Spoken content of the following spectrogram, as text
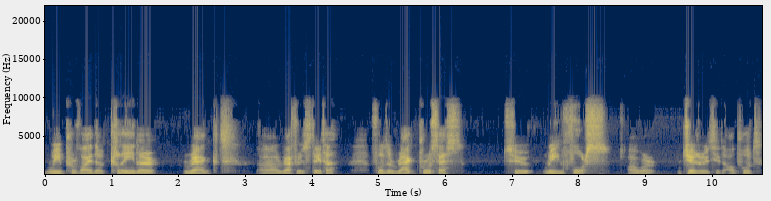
we provide a cleaner ranked uh, reference data for the RAG process to reinforce our generated output,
